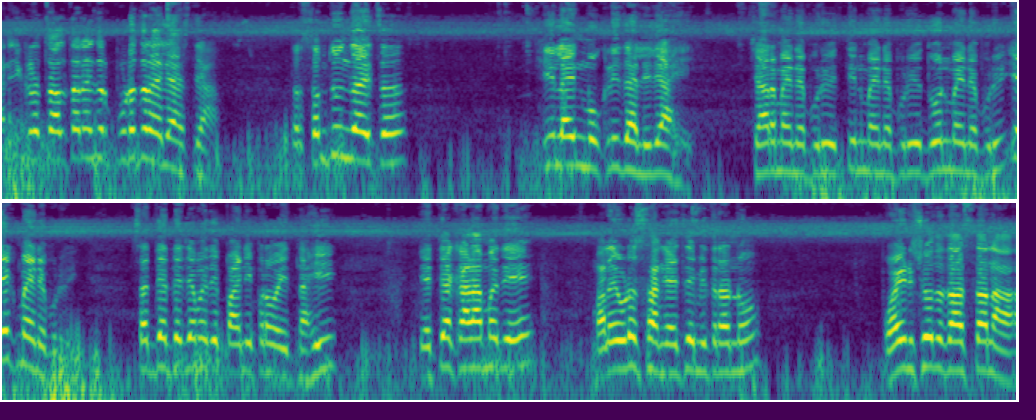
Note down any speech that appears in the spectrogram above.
आणि इकडं चालताना जर पुढंच राहिल्या असत्या तर समजून जायचं ही लाईन मोकळी झालेली आहे. चार महिन्यापूर्वी तीन महिन्यापूर्वी दोन महिन्यापूर्वी एक महिन्यापूर्वी. सध्या त्याच्यामध्ये पाणी प्रवाहित नाही. येत्या काळामध्ये मला एवढंच सांगायचं आहे मित्रांनो पॉईंट शोधत असताना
